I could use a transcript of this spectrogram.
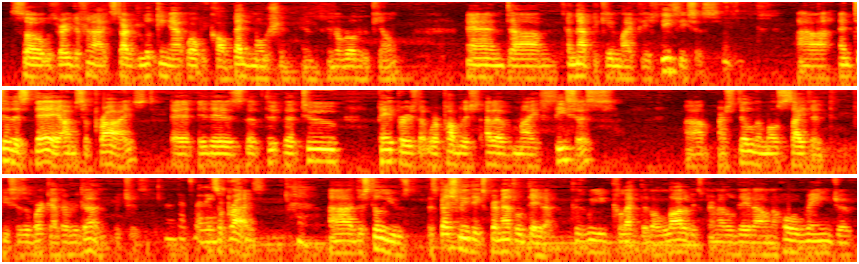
so it was very different. I started looking at what we call bed motion in, in a rotary kiln, and um, and that became my PhD thesis. Uh, and to this day, I'm surprised. it, it is the, the two papers that were published out of my thesis uh, are still the most cited pieces of work I've ever done, which is Oh, that's very a surprise. Uh, they're still used, especially the experimental data, because we collected a lot of experimental data on a whole range of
